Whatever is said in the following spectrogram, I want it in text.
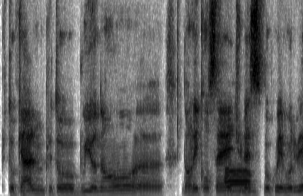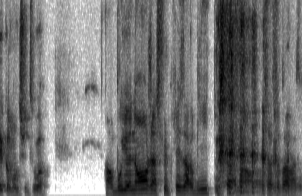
Plutôt calme, plutôt bouillonnant Dans les conseils, tu laisses beaucoup évoluer Comment tu te vois? En bouillonnant, j'insulte les arbitres, tout ça. Non, ça c'est pas vrai.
